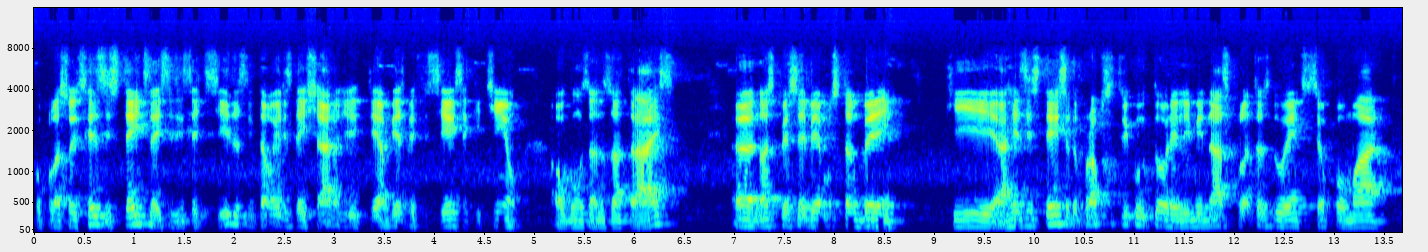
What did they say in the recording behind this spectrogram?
populações resistentes a esses inseticidas, então eles deixaram de ter a mesma eficiência que tinham alguns anos atrás. uh, nós percebemos também que a resistência do próprio citricultor eliminar as plantas doentes do seu pomar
